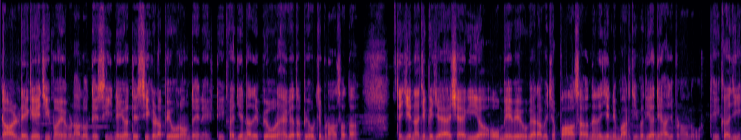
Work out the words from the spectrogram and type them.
ਡਾਲਡੇ ਘੇ 'ਚ ਹੀ ਭਾਵੇਂ ਬਣਾ ਲਓ ਦੇਸੀ, ਨਹੀਂ ਉਹ ਦੇਸੀ ਕਿਹੜਾ ਪਿਓਰ ਆਉਂਦੇ ਨੇ, ਠੀਕ ਆ ਜਿਨ੍ਹਾਂ ਦੇ ਪਿਓਰ ਹੈਗਾ ਤਾਂ ਪਿਓਰ 'ਚ ਬਣਾ ਸਕਦਾ। ਅਤੇ ਜਿਨ੍ਹਾਂ 'ਚ ਗੁੰਜਾਇਸ਼ ਹੈਗੀ ਆ, ਉਹ ਮੇਵੇ ਵਗੈਰਾ ਵਿੱਚ ਪਾ ਸਕਦੇ ਨੇ, ਜਿੰਨੀ ਮਰਜ਼ੀ ਵਧੀਆ ਨਿਆਜ਼ ਬਣਾ ਲਓ, ਠੀਕ ਆ ਜੀ?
